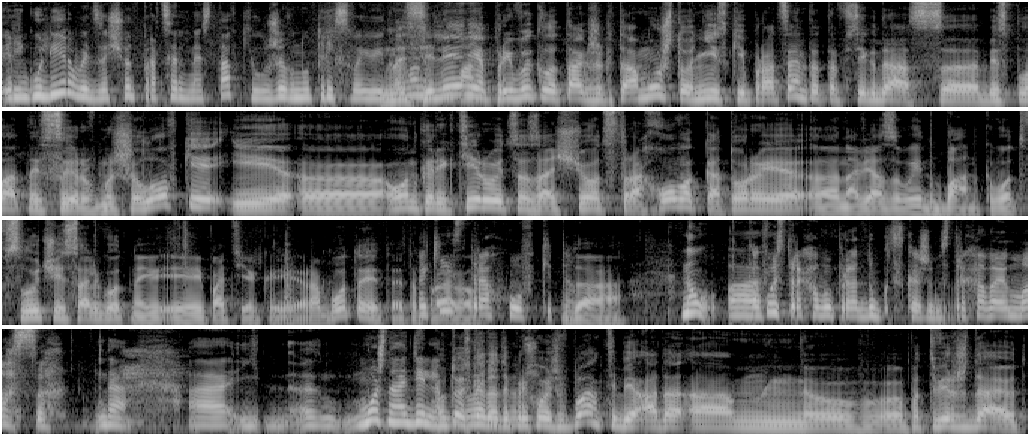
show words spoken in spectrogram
регулировать за счет процентной ставки уже внутри своей экономики. Население банки. привыкло также к тому, что низкий процент это всегда с э, бесплатный сыр в мышеловке, и э, он корректируется за счет страховок, которые э, навязывает банк. Вот в случае с льготной э, ипотекой работает это Какие правило? страховки там? Да. Ну, э, Какой страховой продукт, скажем, страховая масса? да. А, э, можно отдельно Ну, то есть, когда ты приходишь в банк, тебе а, э, подтверждают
